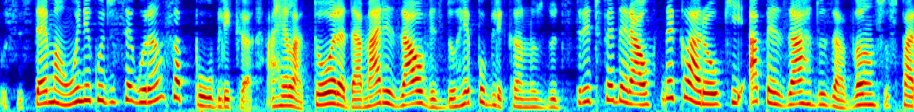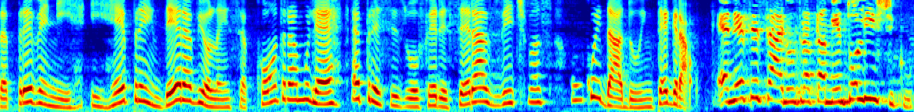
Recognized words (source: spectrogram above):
o Sistema Único de Segurança Pública. A relatora Damares Alves, do Republicanos do Distrito Federal, declarou que, apesar dos avanços para prevenir e repreender a violência contra a mulher, é preciso oferecer às vítimas um cuidado integral. É necessário um tratamento holístico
